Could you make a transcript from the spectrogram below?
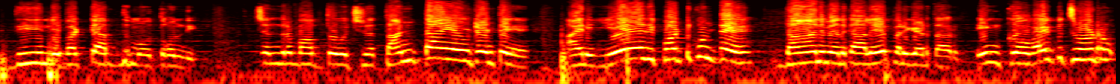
దీన్ని బట్టి అర్థమవుతోంది. చంద్రబాబుతో వచ్చిన తంట ఏమిటంటే ఆయన ఏది పట్టుకుంటే దాని వెనకాలే పరిగెడతారు. ఇంకో వైపు చూడరు.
